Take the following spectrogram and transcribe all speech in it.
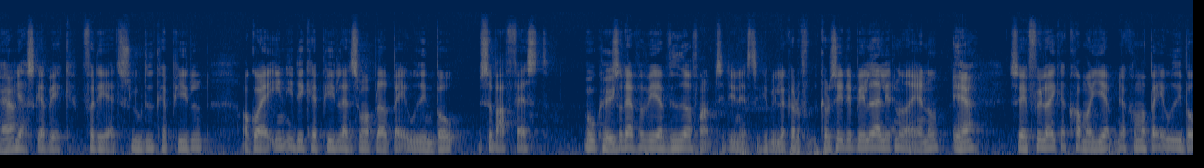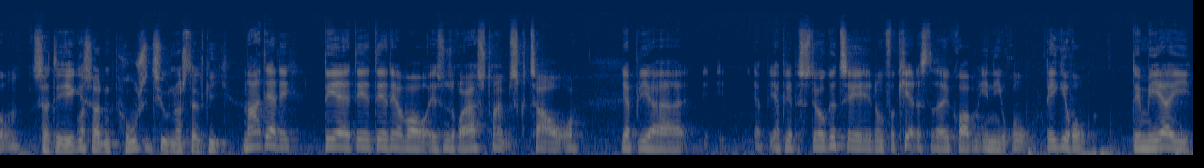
Ja. Jeg skal væk, for det er et sluttet kapitel. Og går jeg ind i det kapitel, er det som at blade bagud i en bog, så bare fast. Okay. Så derfor vil jeg videre frem til de næste kapitler. Kan du, kan du se, det billede er lidt noget andet? Ja, Så jeg føler ikke, at jeg kommer hjem. Jeg kommer bagud i bogen. så det er ikke sådan positiv nostalgi? Nej, det er det ikke. Det er, det, er, det er der, hvor jeg synes, rørstrømsk tager over. Jeg bliver, jeg, jeg bliver stukket til nogle forkerte steder i kroppen end i ro. Det er ikke i ro. Det er mere i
